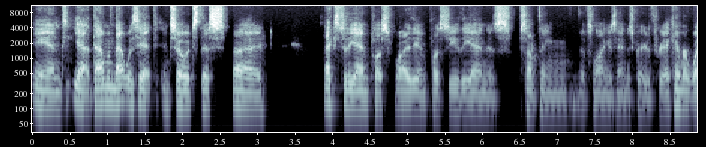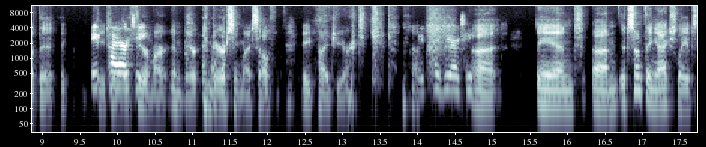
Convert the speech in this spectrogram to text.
And yeah, that one that was it. And so it's this uh, x to the n plus y to the n plus z to the n is something as long as n is greater than three. I can't remember what the eight pi details of rt theorem are. Embar- embarrassing myself. Eight pi grt. eight pi grt Uh, and um, it's something actually it's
